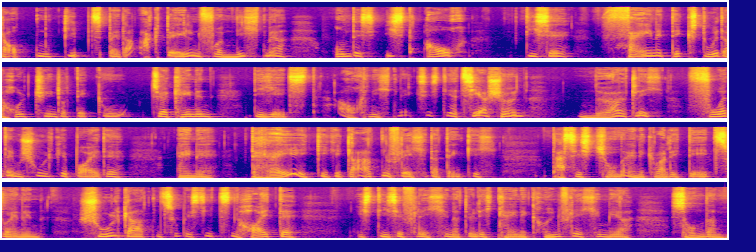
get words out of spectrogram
Gaupen gibt es bei der aktuellen Form nicht mehr und es ist auch diese feine Textur der Holzschindeldeckung zu erkennen, die jetzt auch nicht mehr existiert. Sehr schön nördlich vor dem Schulgebäude eine dreieckige Gartenfläche. Da denke ich, das ist schon eine Qualität, so einen Schulgarten zu besitzen. Heute ist diese Fläche natürlich keine Grünfläche mehr, sondern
